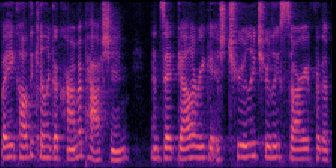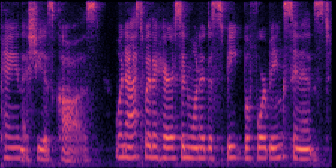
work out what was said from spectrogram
but he called the killing a crime of passion and said Galareka is truly, truly sorry for the pain that she has caused. When asked whether Harrison wanted to speak before being sentenced,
